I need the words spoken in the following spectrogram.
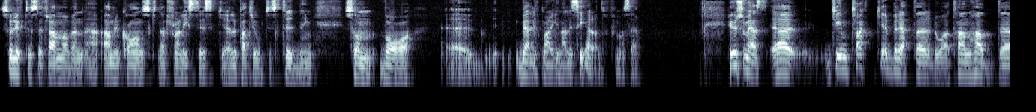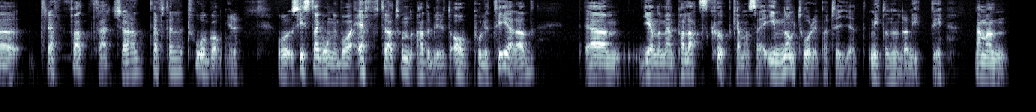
så lyftes det fram av en eh, amerikansk nationalistisk eller patriotisk tidning som var eh, väldigt marginaliserad får man säga. Hur som helst, eh, Jim Tucker berättade då att han hade träffat Thatcher, han hade träffat henne två gånger. Och sista gången var efter att hon hade blivit avpoliterad eh, genom en palatskupp kan man säga inom Torypartiet 1990. När man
